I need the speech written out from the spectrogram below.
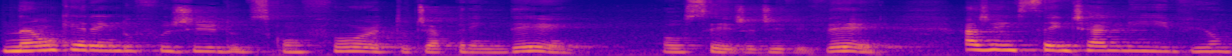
não querendo fugir do desconforto de aprender, ou seja, de viver, a gente sente alívio,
